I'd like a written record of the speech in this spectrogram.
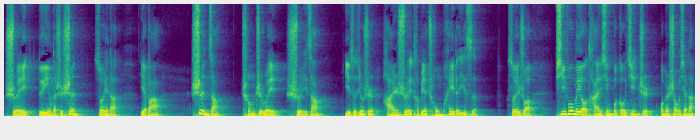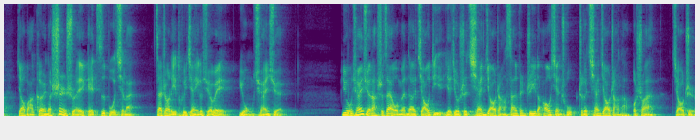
水对应的是肾，所以呢，也把肾脏称之为水脏，意思就是含水特别充沛的意思。所以说，皮肤没有弹性，不够紧致，我们首先呢，要把个人的肾水给滋补起来。在这里推荐一个穴位——涌泉穴。涌泉穴呢是在我们的脚底，也就是前脚掌三分之一的凹陷处。这个前脚掌呢不算脚趾。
